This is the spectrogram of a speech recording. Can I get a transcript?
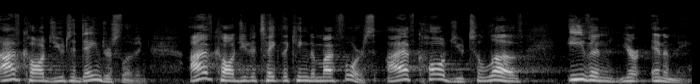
I've called you to dangerous living. I've called you to take the kingdom by force. I have called you to love even your enemy.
